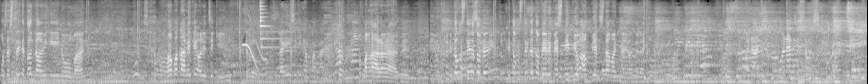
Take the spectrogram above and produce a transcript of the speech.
o sa street ito, ang daming inuman. Mapatagay kayo ulit si King. Laging sige ang pangalan. ang pangharang natin. Itong street na to, itong street na to very festive yung ambience naman ngayon. Manalo, manalo yung South Street.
